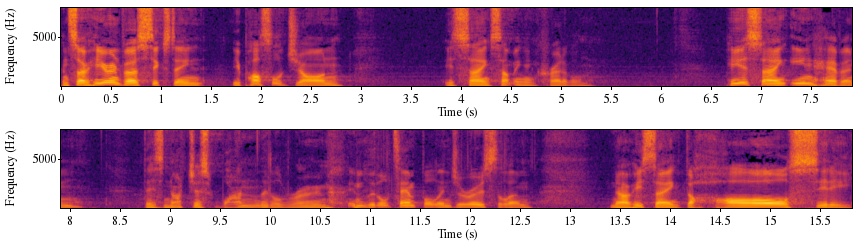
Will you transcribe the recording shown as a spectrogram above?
And so, here in verse 16, the Apostle John is saying something incredible. He is saying, in heaven, there's not just one little room in little temple in Jerusalem. No, he's saying the whole city,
